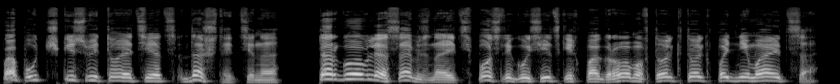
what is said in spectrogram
«Попутчики, святой отец, да Штеттина. Торговля, сами знаете, после гусицких погромов только-только поднимается.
